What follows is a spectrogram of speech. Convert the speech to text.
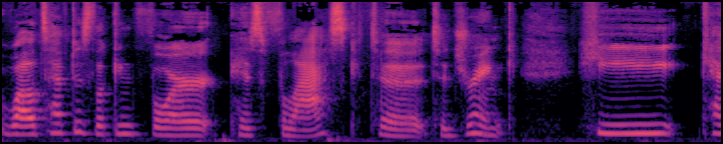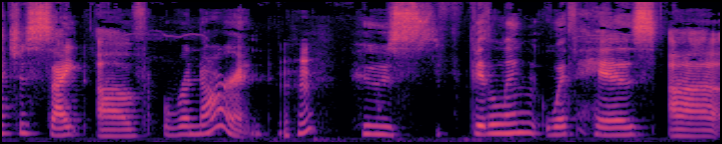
while Teft is looking for his flask to to drink, he catches sight of Renarin, who's fiddling with his uh,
